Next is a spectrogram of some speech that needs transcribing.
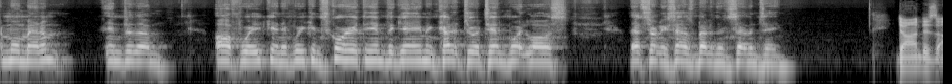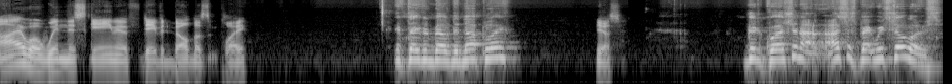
momentum into the off week. And if we can score here at the end of the game and cut it to a 10 point loss, that certainly sounds better than 17. Don, does Iowa win this game if David Bell doesn't play? If David Bell did not play, Yes. good question. I, I suspect we'd still lose.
